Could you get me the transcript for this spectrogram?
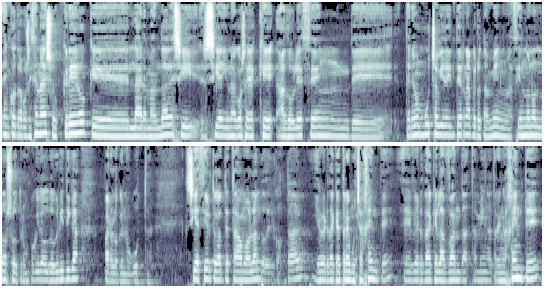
en contraposición a eso, creo que las hermandades sí, sí hay una cosa, es que adolecen de... Tenemos mucha vida interna, pero también haciéndonos nosotros un poquito de autocrítica para lo que nos gusta. Sí es cierto que antes estábamos hablando del costal, y es verdad que atrae mucha gente, es verdad que las bandas también atraen a gente,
